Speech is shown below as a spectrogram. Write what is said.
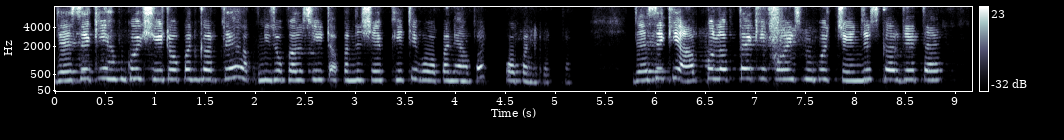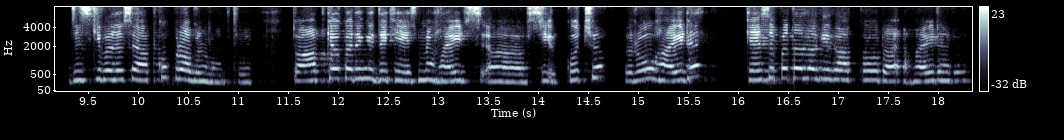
जैसे कि हम कोई शीट ओपन करते हैं, अपनी जो कल सीट अपन ने शेप की थी, वो अपन यहाँ पर ओपन करते हैं। जैसे कि आपको लगता है कि कोई इसमें कुछ चेंजेस कर देता है, जिसकी वजह से आपको प्रॉब्लम आती है। तो आप क्या करेंगे? देखिए, इसमें हाइट कुछ रो हाइड है। कैसे पता लगेगा आपको हाइड है रो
